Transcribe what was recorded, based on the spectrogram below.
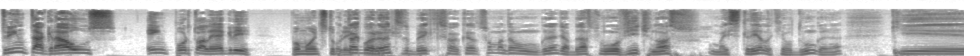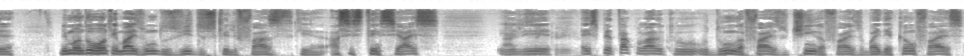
30 graus em Porto Alegre. Vamos antes do break. agora, antes do break, só quero só mandar um grande abraço para um ouvinte nosso, uma estrela, que é o Dunga, né? Que me mandou ontem mais um dos vídeos que ele faz, que assistenciais. Ele é, espetacular o que o, o Dunga faz, o Tinga faz, o Baidecão faz.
